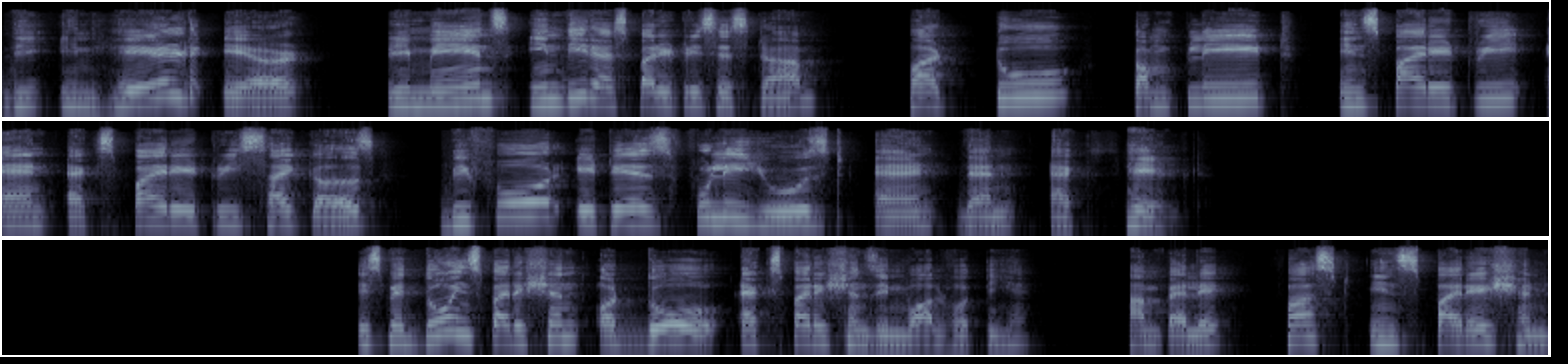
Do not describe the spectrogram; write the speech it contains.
the inhaled air remains in the respiratory system for two complete inspiratory and expiratory cycles before it is fully used and then exhaled. इसमें दो इंस्पायरेशन और दो एक्सपायरेशन इन्वॉल्व होती हैं। हम पहले फ़र्स्ट इंस्पायरेशन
